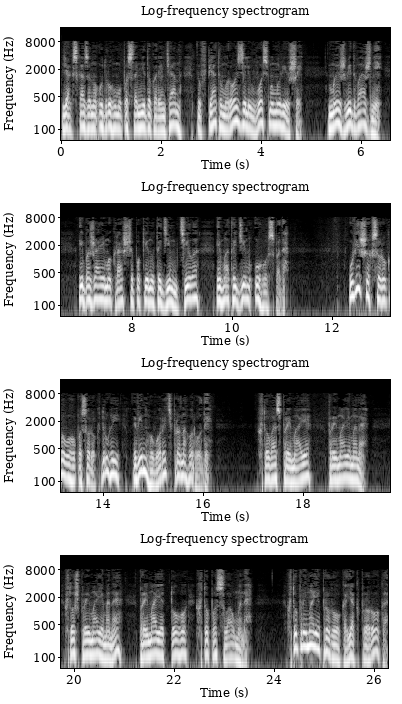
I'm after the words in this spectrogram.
Як сказано у другому посланні до коринтян, в п'ятому розділі, в восьмому вірші, ми ж відважні і бажаємо краще покинути дім тіла і мати дім у Господа. У віршах 40 по 42 він говорить про нагороди. Хто вас приймає, приймає мене. Хто ж приймає мене, приймає того, хто послав мене. Хто приймає пророка як пророка,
